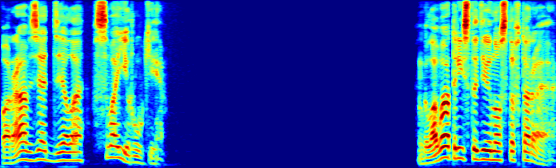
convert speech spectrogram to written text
Пора взять дело в свои руки. Глава 392.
